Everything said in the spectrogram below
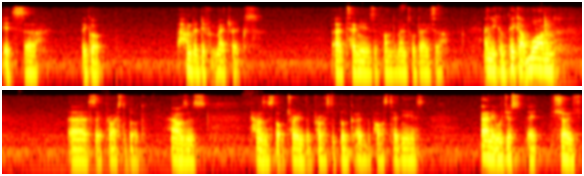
It's uh, they've got hundred different metrics, uh, ten years of fundamental data, and you can pick up one, uh, say price to book, houses, how's a stock traded at price to book over the past ten years, and it will just it shows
